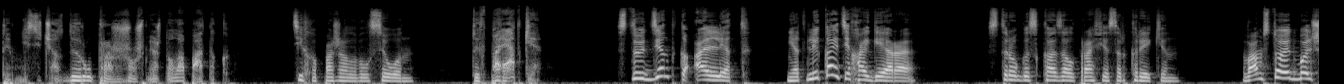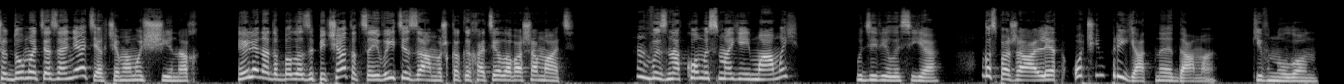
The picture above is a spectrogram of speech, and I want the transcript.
«Ты мне сейчас дыру прожжешь между лопаток», — тихо пожаловался он. «Ты в порядке?» «Студентка Алет, не отвлекайте Хагера», — строго сказал профессор Крекин. «Вам стоит больше думать о занятиях, чем о мужчинах. Или надо было запечататься и выйти замуж, как и хотела ваша мать». «Вы знакомы с моей мамой?» — удивилась я. «Госпожа Алет очень приятная дама», — кивнул он.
